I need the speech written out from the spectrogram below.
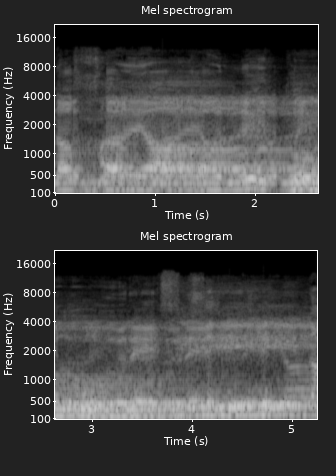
نہ خیال تو رسی نہ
